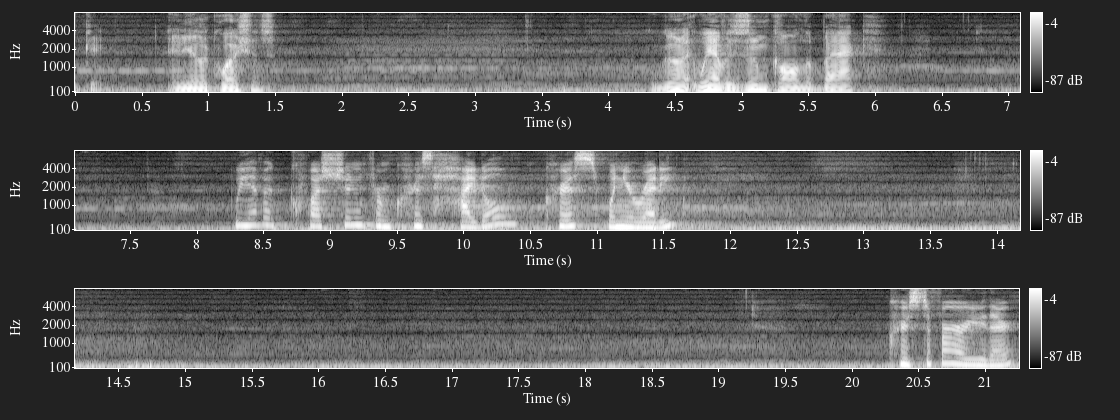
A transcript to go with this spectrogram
Okay. Any other questions? We're gonna, we have a Zoom call in the back. We have a question from Chris Heidel. Chris, when you're ready. Christopher, are you there?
